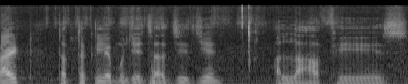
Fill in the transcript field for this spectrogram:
राइट तब तक के लिए मुझे इजाज़त दीजिए। अल्लाह हाफिज़।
